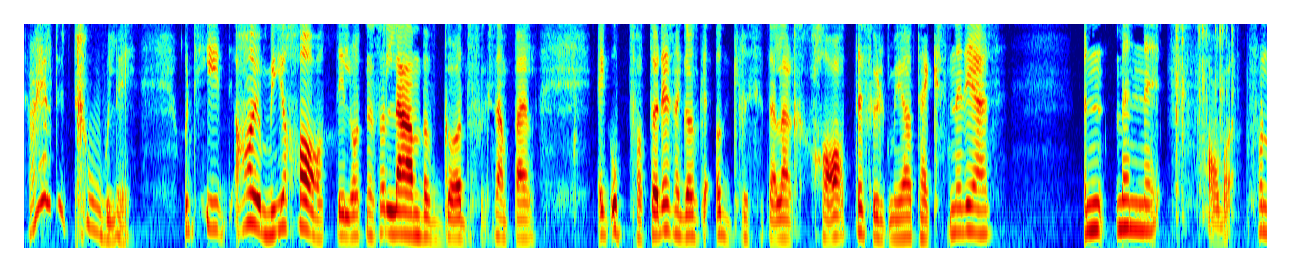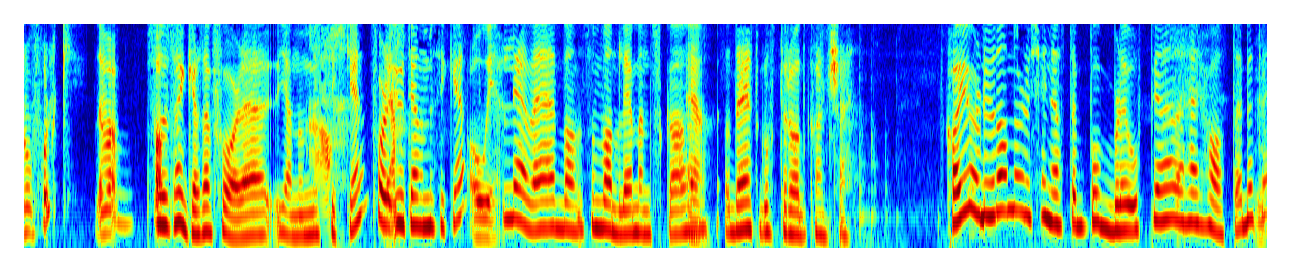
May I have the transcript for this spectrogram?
Det var helt utrolig. Og de har jo mye hat i låtene, som Lamb of God, for eksempel. Jeg oppfatter det som ganske aggressivt eller hatefullt, mye av tekstene deres. Men, men eh, fader, for noen folk. Det var Så du tenker at de får det gjennom musikken? Får det ut gjennom musikken? Oh, yeah. Leve som vanlige mennesker. Ja. Og det er et godt råd, kanskje. Hva gjør du da, når du kjenner at det bobler opp i deg, det her hatet, BT?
